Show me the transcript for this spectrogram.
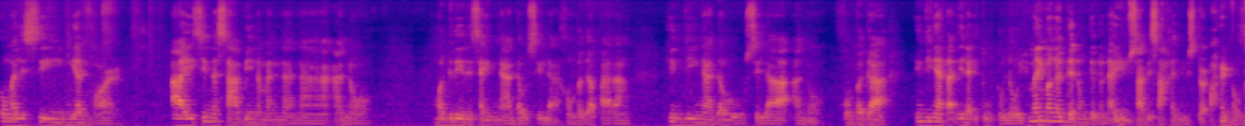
umalis si Myanmar, ay sinasabi naman na na ano, magre-resign nga daw sila. Kumbaga parang hindi nga daw sila ano, kumbaga hindi yata nila itutuloy. May mga ganong-ganon. Ayun yung sabi sa akin ni Mr. Arnold.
